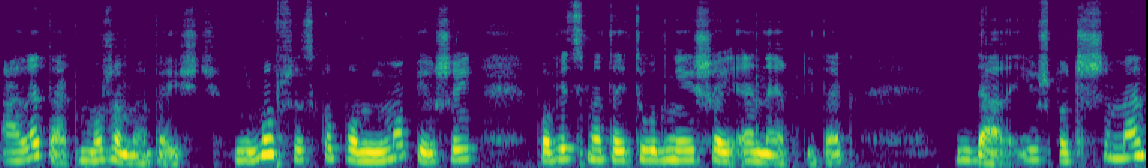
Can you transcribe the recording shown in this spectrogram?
Ale tak, możemy wejść. Mimo wszystko, pomimo pierwszej, powiedzmy, tej trudniejszej energii, tak? Dalej, już patrzymy, e,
